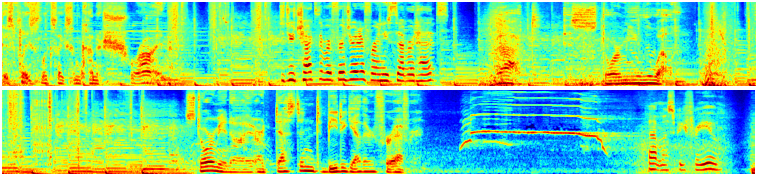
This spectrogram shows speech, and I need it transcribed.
This place looks like some kind of shrine. Did you check the refrigerator for any severed heads? That is Stormy Llewellyn. Stormy and I are destined to be together forever. That must be for you. I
